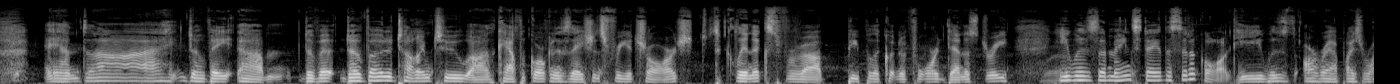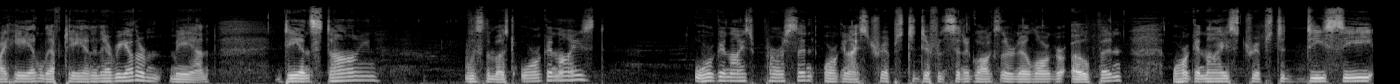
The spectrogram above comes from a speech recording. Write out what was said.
and uh, um, devo- devoted time to uh, Catholic organizations free of charge, to clinics for uh, people that couldn't afford dentistry. He was a mainstay of the synagogue. He was our rabbi's right hand, left hand, and every other man. Dan Stein was the most organized organized person, organized trips to different synagogues that are no longer open, organized trips to D.C.,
